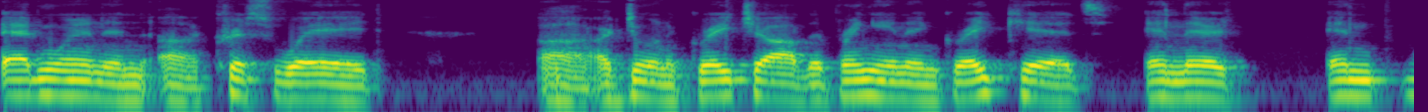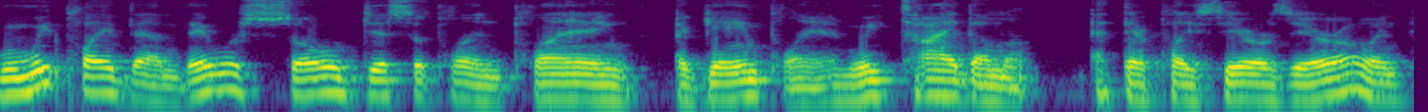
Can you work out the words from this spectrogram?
Edwin and uh, Chris Wade uh, are doing a great job. They're bringing in great kids, and they're and when we played them, they were so disciplined playing a game plan. We tied them at their place zero zero, and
